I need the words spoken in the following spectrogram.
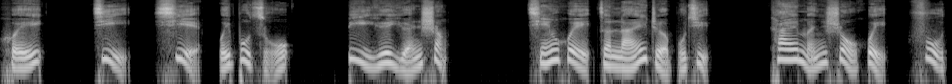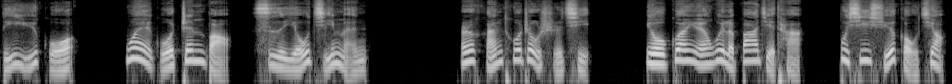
夔、季、谢为不足。必曰元圣，秦桧则来者不拒，开门受贿，复敌于国，外国珍宝死犹极门。而韩托胄时期，有官员为了巴结他，不惜学狗叫。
